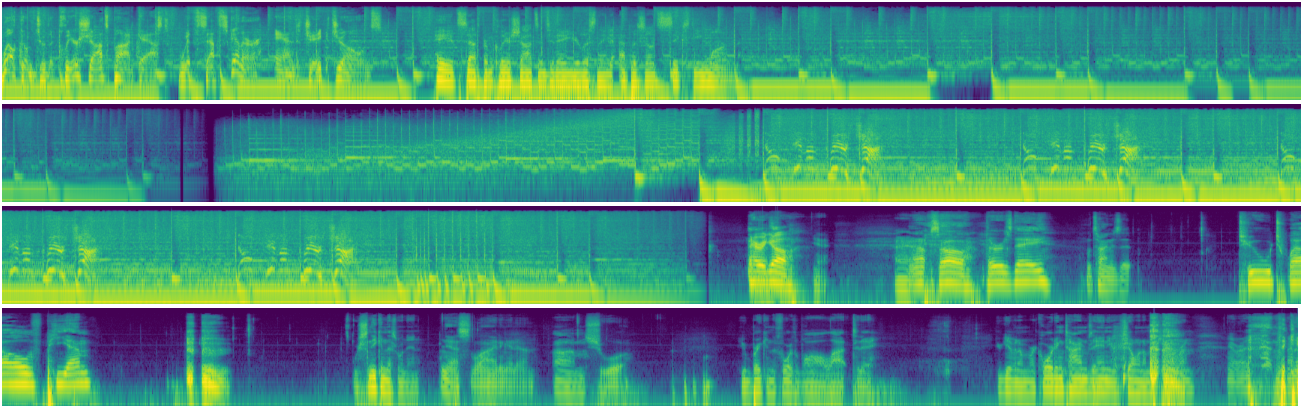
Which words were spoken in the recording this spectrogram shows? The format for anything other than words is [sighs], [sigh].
Welcome to the Clear Shots Podcast with Seth Skinner and Jake Jones. Hey, it's Seth from Clear Shots, and today you're listening to episode 61. We go. Yeah. All right. Yep, so Thursday, what time is it? Two twelve p.m. [clears throat] We're sneaking this one in. Yeah, sliding it in. Um, Sure. you're breaking the fourth wall a lot today. You're giving them recording times and you're showing them the [coughs] camera. Yeah, right. [laughs] the I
